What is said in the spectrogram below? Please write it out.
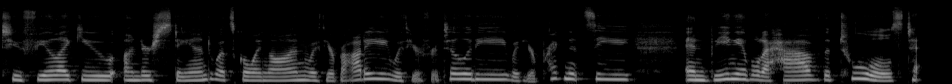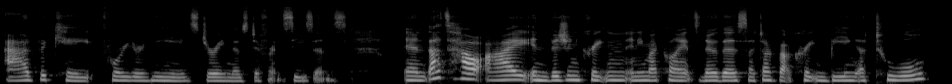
to feel like you understand what's going on with your body, with your fertility, with your pregnancy, and being able to have the tools to advocate for your needs during those different seasons. And that's how I envision Creighton. Any of my clients know this. I talk about Creighton being a tool,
